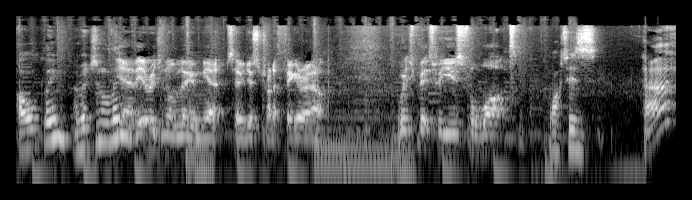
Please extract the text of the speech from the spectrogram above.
old loom, original loom? Yeah, the original loom, yeah. So just trying to figure out which bits were used for what. What is... Huh?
